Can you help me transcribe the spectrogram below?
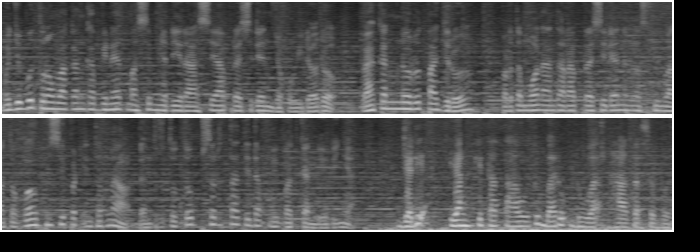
menyebut perombakan kabinet masih menjadi rahasia Presiden Joko Widodo. Bahkan menurut Pajrul, pertemuan antara Presiden dengan sejumlah tokoh bersifat internal dan tertutup serta tidak melibatkan dirinya. Jadi yang kita tahu itu baru dua hal tersebut,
